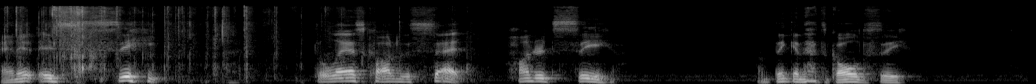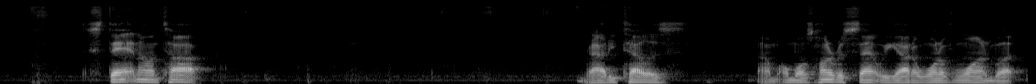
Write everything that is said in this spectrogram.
And it is C. The last card of the set. 100C. I'm thinking that's gold C. Stanton on top. Rowdy Tellez. Um, almost 100% we got a one of one, but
